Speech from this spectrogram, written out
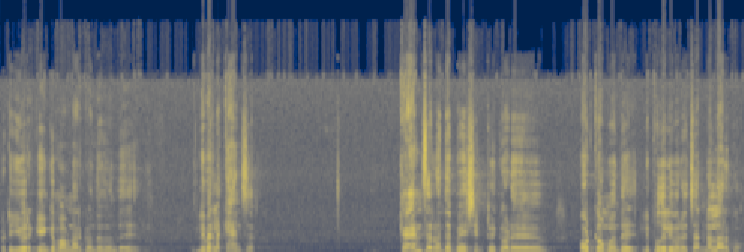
பட் இவருக்கு எங்கள் மாமனாருக்கு வந்தது வந்து லிவரில் கேன்சர் கேன்சர் வந்த பேஷண்ட்டுக்கோட அவுட்கம் வந்து புது லிவர் வச்சா நல்லாயிருக்கும்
